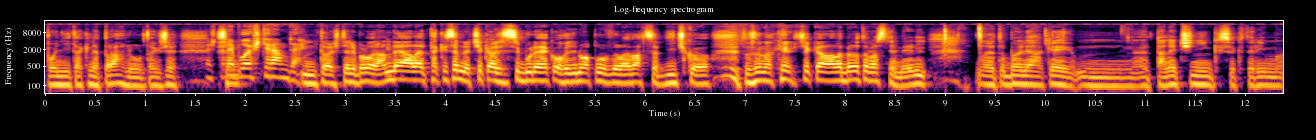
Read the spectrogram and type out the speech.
po ní tak neprahnul, takže... Ještě jsem, nebylo ještě rande. Mm, to ještě nebylo rande, ale taky jsem nečekal, že si bude jako hodinu a půl vylevat srdíčko, jo. To jsem taky nečekal, ale bylo to vlastně milý. Eh, to byl nějaký mm, tanečník, se kterým uh,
